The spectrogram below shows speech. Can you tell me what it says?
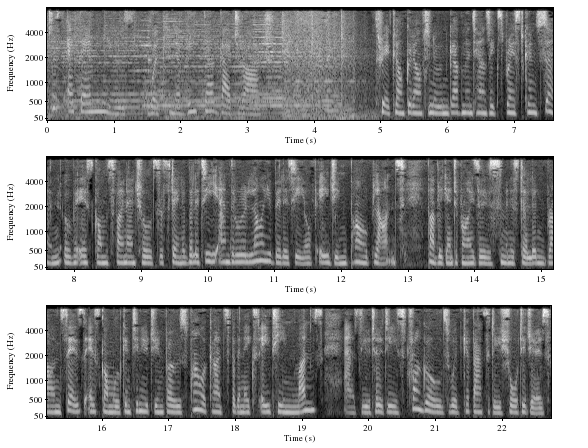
Lotus FM News with Navita Gajraj. Three o'clock, good afternoon. Government has expressed concern over Eskom's financial sustainability and the reliability of aging power plants. Public Enterprises Minister Lynne Brown says Eskom will continue to impose power cuts for the next 18 months as the utility struggles with capacity shortages.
